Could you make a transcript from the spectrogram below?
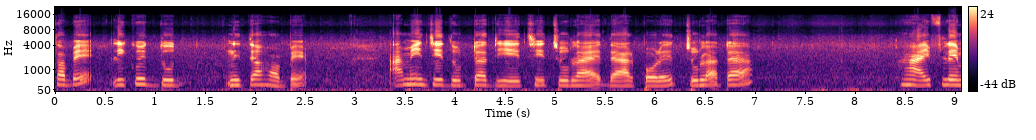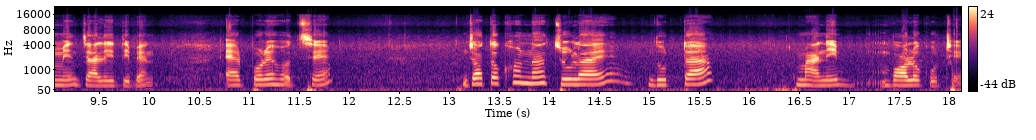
তবে লিকুইড দুধ নিতে হবে। আমি যে দুধটা দিয়েছি চুলায় দেওয়ার পরে চুলাটা হাই ফ্লেমে জ্বালিয়ে দিবেন। এরপরে হচ্ছে যতক্ষণ না চুলায় দুধটা মানে বলক উঠে,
